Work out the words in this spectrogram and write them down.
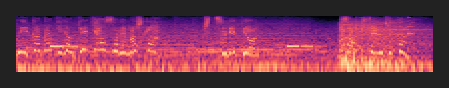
味方機が撃破されました。出撃を。作戦時間。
